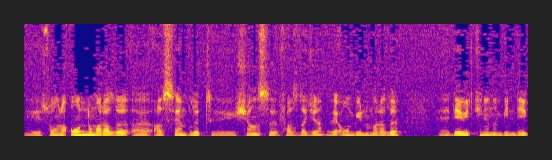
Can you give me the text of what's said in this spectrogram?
E, sonra 10 numaralı e, Assembled e, şansı fazlaca ve 11 numaralı e, David Kinnon'ın bindiği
